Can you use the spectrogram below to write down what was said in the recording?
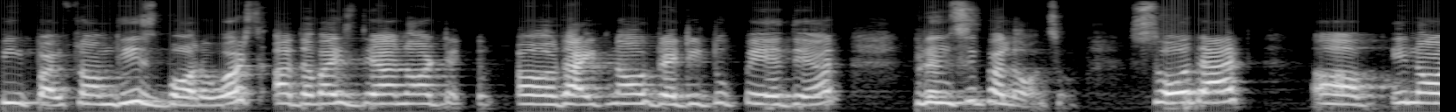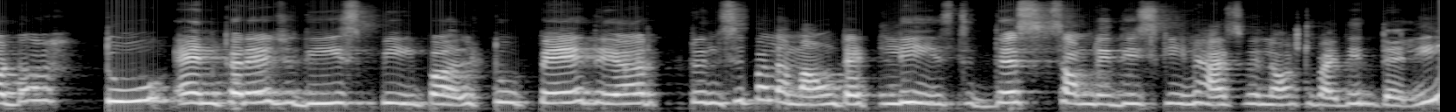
people, from these borrowers. Otherwise, they are not uh, right now ready to pay their principal also. So that uh, in order to encourage these people to pay their principal amount at least, this Samriddhi scheme has been launched by the Delhi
